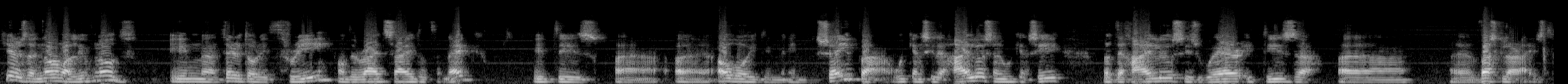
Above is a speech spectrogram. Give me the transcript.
Here is a normal lymph node in uh, territory 3 on the right side of the neck it is uh, uh, ovoid in, in shape. Uh, we can see the hilus and we can see that the hilus is where it is uh, uh, uh, vascularized.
